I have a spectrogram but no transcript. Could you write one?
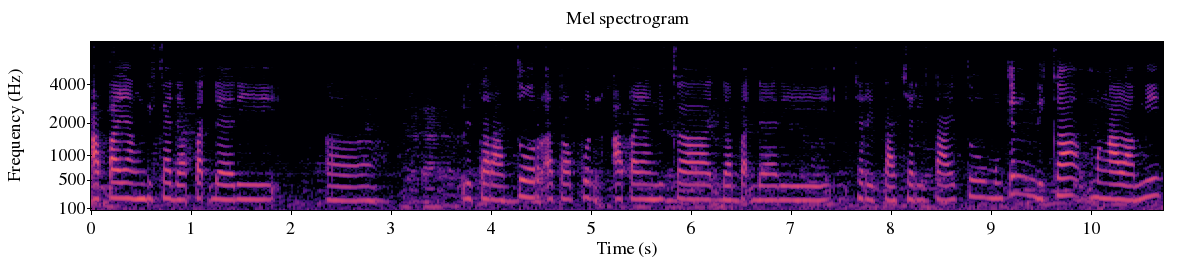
apa yang Dika dapat dari uh, literatur ataupun apa yang Dika dapat dari cerita-cerita itu mungkin Dika mengalami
